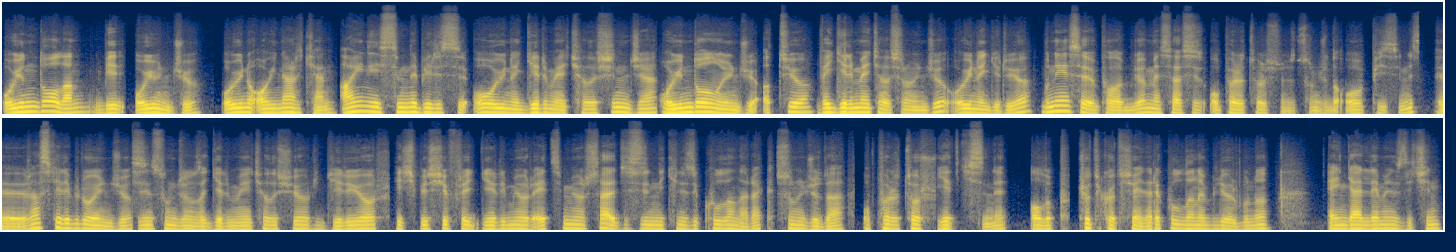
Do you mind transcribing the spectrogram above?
Oyunda olan bir oyuncu oyunu oynarken aynı isimde birisi o oyuna girmeye çalışınca oyunda olan oyuncuyu atıyor ve girmeye çalışan oyuncu oyuna giriyor. Bu neye sebep olabiliyor? Mesela siz operatörsünüz, sunucuda OP'siniz. Ee, rastgele bir oyuncu sizin sunucunuza girmeye çalışıyor, giriyor. Hiçbir şifre girmiyor, etmiyor. Sadece sizin ikinizi kullanarak sunucuda operatör yetkisini alıp kötü kötü şeylere kullanabiliyor. Bunu engellemeniz için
